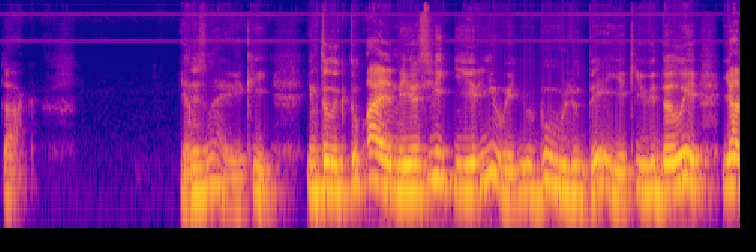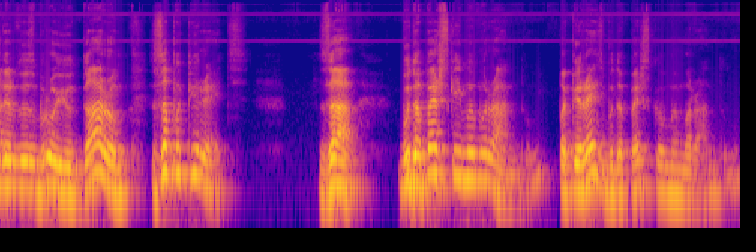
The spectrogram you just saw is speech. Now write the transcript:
Так. Я не знаю, який інтелектуальний освітній рівень був у людей, які віддали ядерну зброю даром за папірець, за Будапештський меморандум. Папірець Будапештського меморандуму.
